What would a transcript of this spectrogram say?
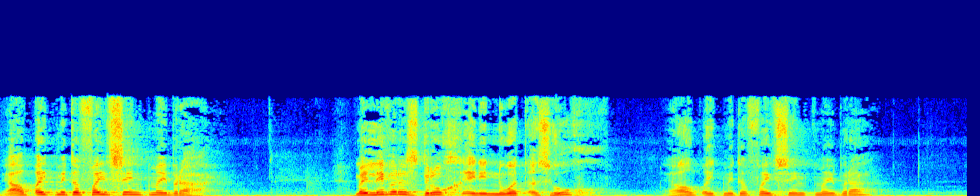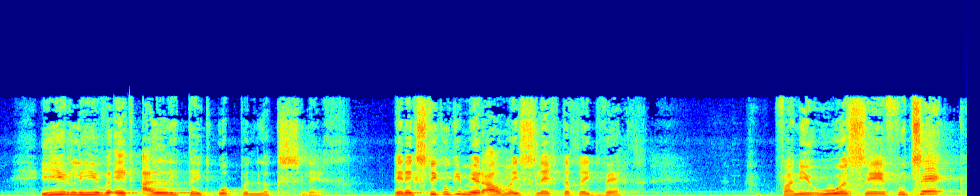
Help uit met 'n 5 sent my bra. My liewer is droog en die nood is hoog. Help uit met 'n 5 sent my bra. Hier lewe ek al die tyd openlik sleg. En ek steek ook nie meer al my slegtigheid weg. Van die hoë sê voetsek.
